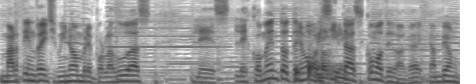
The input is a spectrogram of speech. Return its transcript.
Martín Reich, mi nombre por las dudas, les, les comento, tenemos visitas, ¿cómo te va, campeón?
